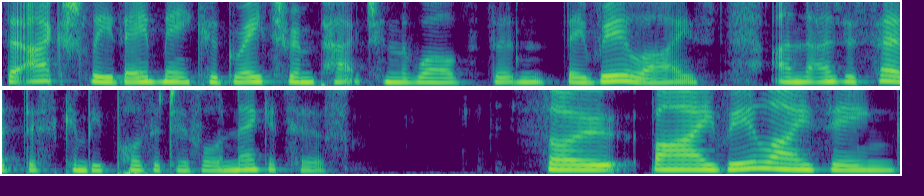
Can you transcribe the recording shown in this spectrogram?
that actually they make a greater impact in the world than they realized. And as I said, this can be positive or negative. So, by realizing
